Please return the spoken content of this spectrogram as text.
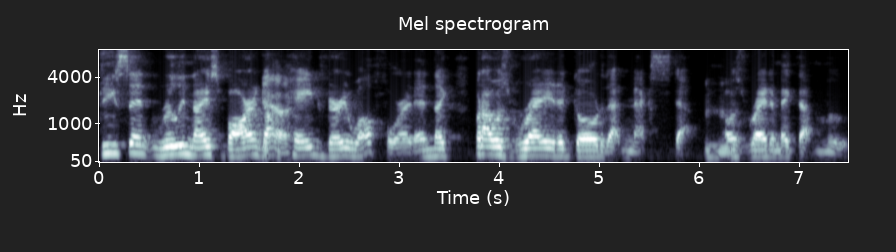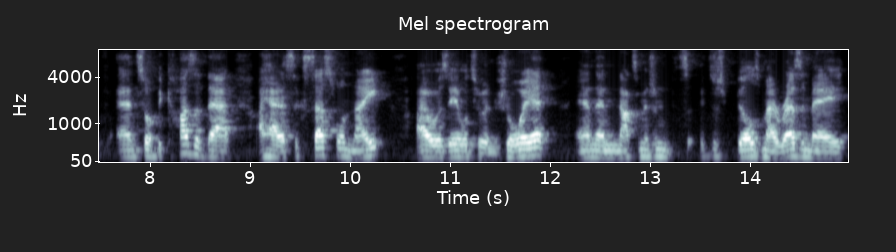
decent really nice bar and got Yeah. paid very well for it and like but i was ready to go to that next step Mhm. I was ready to make that move. And so because of that, I had a successful night. I was able to enjoy it. And then not to mention it just builds my resume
